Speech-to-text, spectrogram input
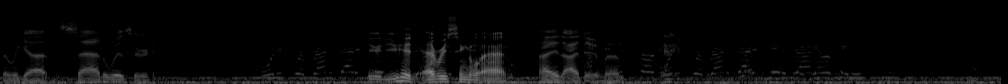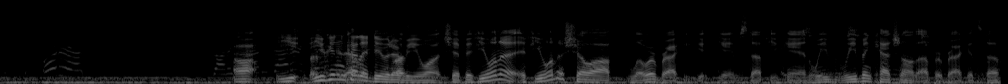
Then we got the Sad Wizard. Dude, you hit every single ad. I I do, man. Uh, you you can kind of do whatever you want, Chip. If you wanna if you wanna show off lower bracket game stuff, you can. We've we've been catching all the upper bracket stuff.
